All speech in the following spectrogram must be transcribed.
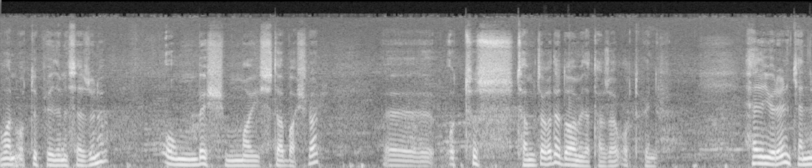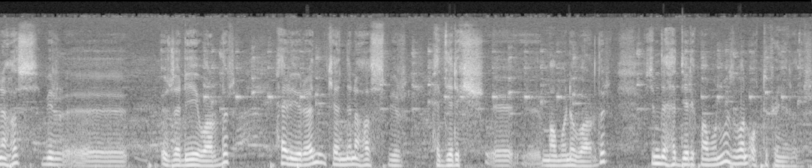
Van otlu peynirinin sezonu 15 Mayıs'ta başlar. Ee, 30 Temmuz'a kadar devam eder taze otlu peynir. Her yörenin kendine has bir e, özelliği vardır. Her yörenin kendine has bir hediyelik e, mamunu vardır. Bizim de hediyelik mamunumuz Van otlu peyniridir.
